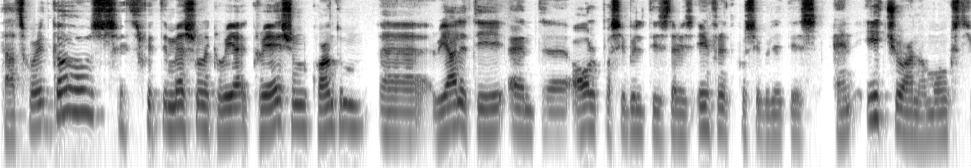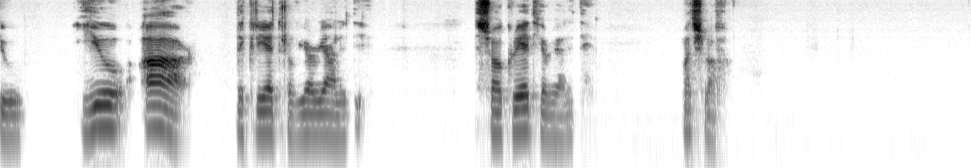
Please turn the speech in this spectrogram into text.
that's where it goes. It's fifth dimensional crea creation, quantum uh, reality, and uh, all possibilities. There is infinite possibilities, and each one amongst you, you are the creator of your reality. So create your reality. Much love.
